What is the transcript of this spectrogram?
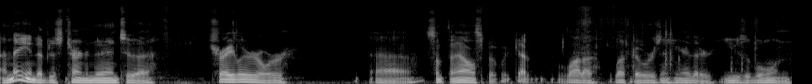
I may end up just turning it into a trailer or uh, something else, but we've got a lot of leftovers in here that are usable and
